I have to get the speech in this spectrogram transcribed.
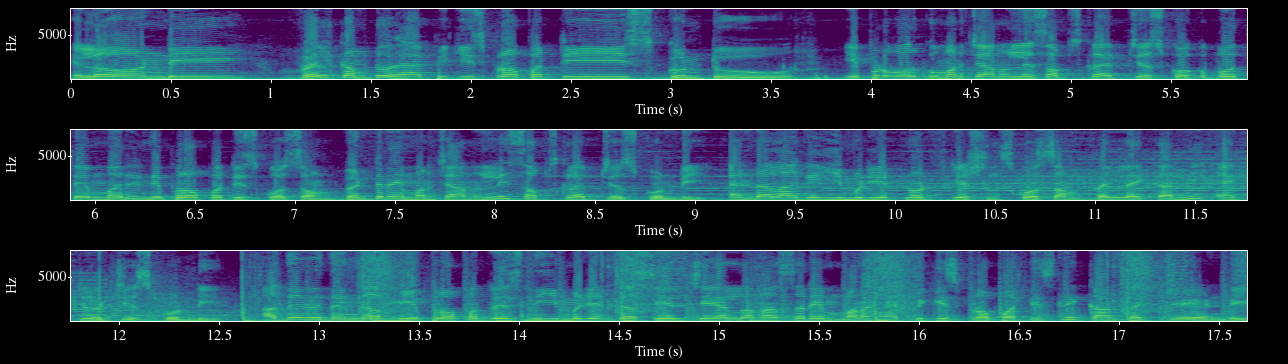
హలో అండి. Welcome to happy keys properties Guntur. ఇప్పటి వరకు మన ఛానల్ని సబ్స్క్రైబ్ చేసుకోకపోతే మరిన్ని ప్రాపర్టీస్ కోసం వెంటనే మన ఛానల్ని సబ్స్క్రైబ్ చేసుకోండి. అండ్ అలాగే ఇమీడియట్ నోటిఫికేషన్స్ కోసం బెల్ ఐకాన్ని యాక్టివేట్ చేసుకోండి. అదే విధంగా మీ ప్రాపర్టీస్ని ఇమీడియట్గా సేల్ చేయాలన్నా సరే మన హ్యాపీ కీస్ ప్రాపర్టీస్ని కాంటాక్ట్ చేయండి.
